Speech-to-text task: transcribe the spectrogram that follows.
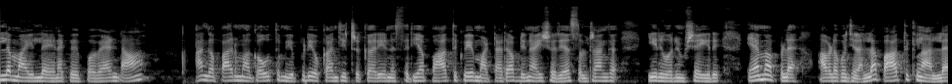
இல்லைம்மா இல்லை எனக்கு இப்போ வேண்டாம். அங்கே பாருமா கௌதம் எப்படி உட்காந்துட்டு இருக்காரு என்னை சரியாக பார்த்துக்கவே மாட்டார் அப்படின்னு ஐஸ்வர்யா சொல்கிறாங்க இரு ஒரு நிமிஷம் இரு. ஏமாப்பிள்ள அவளை கொஞ்சம் நல்லா பார்த்துக்கலாம்ல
